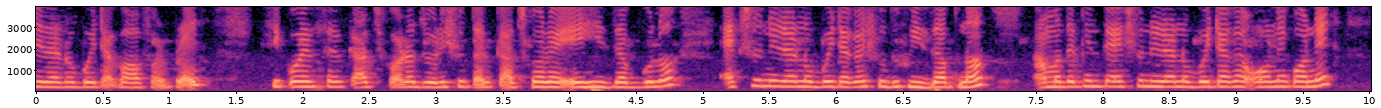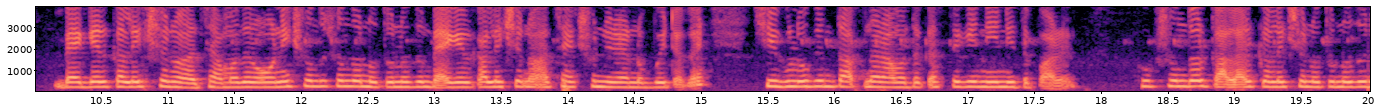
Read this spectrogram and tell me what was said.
নিরানব্বই টাকা অফার প্রাইস সিকোয়েন্সের কাজ করা, জরি সুতার কাজ করা, এই হিজাবগুলো একশো নিরানব্বই টাকায় শুধু হিজাব না, আমাদের কিন্তু একশো নিরানব্বই টাকায় অনেক অনেক ব্যাগের কালেকশনও আছে। আমাদের অনেক সুন্দর সুন্দর, নতুন নতুন ব্যাগের কালেকশনও আছে একশো নিরানব্বই টাকায়। সেগুলো কিন্তু আপনারা আমাদের কাছ থেকে নিয়ে নিতে পারেন। খুব সুন্দর কালার কালেকশন নতুন নতুন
